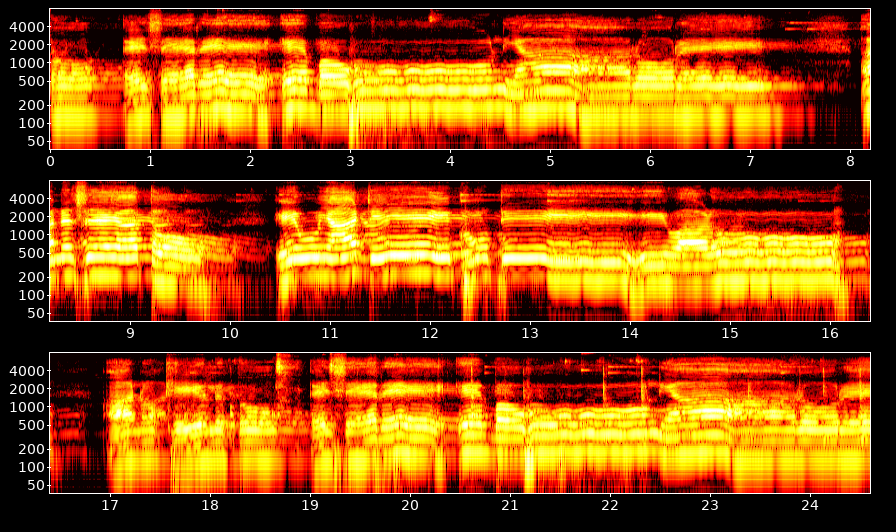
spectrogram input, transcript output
તો એસે રે એ બહુ ન્યારો રે. અને છે આ તો એવું આટે ખૂટી વાળો ખેલ તો એસે રે એ બહુ ન્યારો રે.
